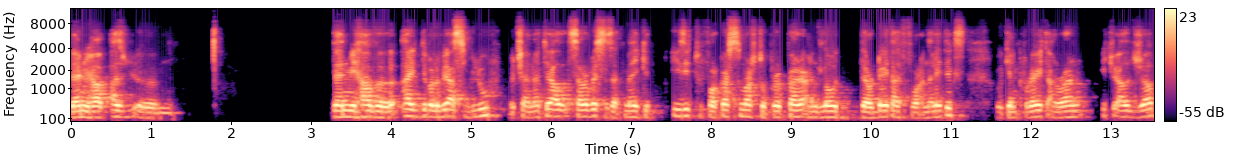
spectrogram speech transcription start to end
Then we have Azure, um, then we have uh, AWS Glue, which are ETL services that make it easy to, for customers to prepare and load their data for analytics. We can create and run ETL job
